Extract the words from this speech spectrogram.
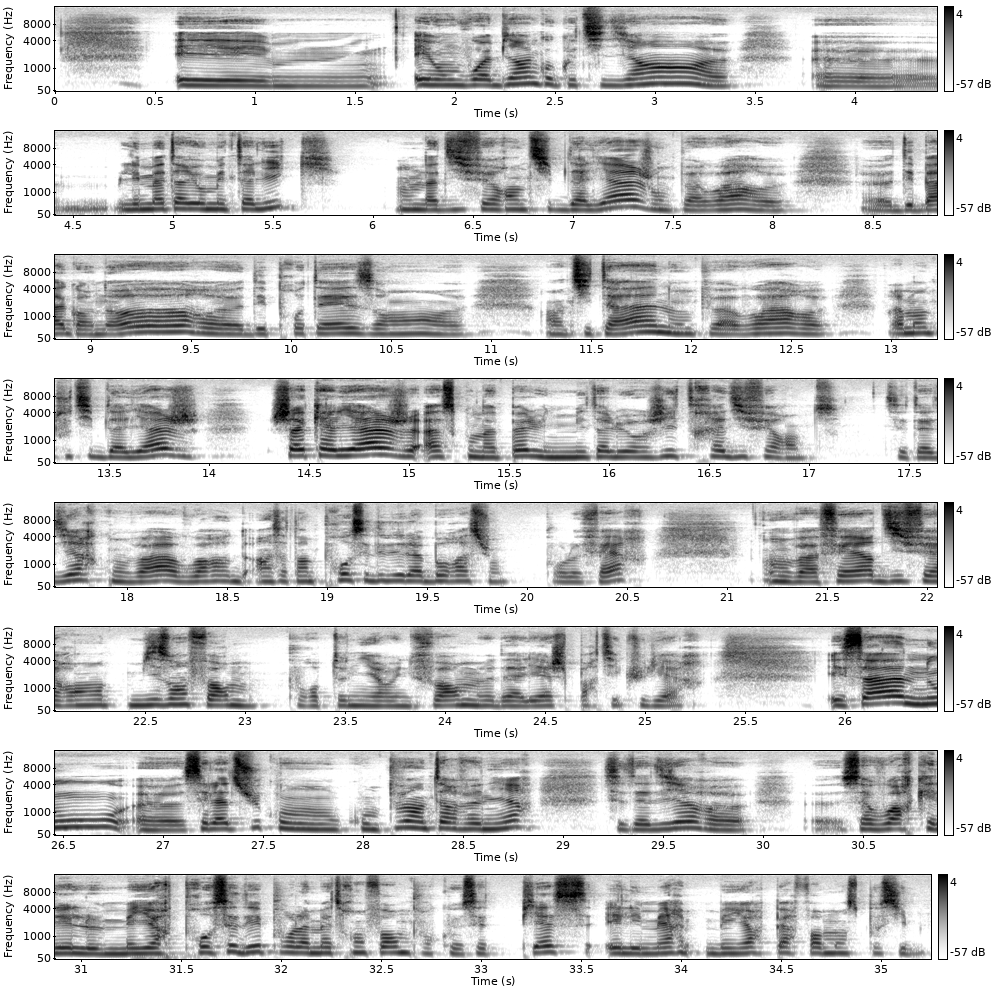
Et, hum, on voit bien qu'au quotidien, euh, euh, les matériaux métalliques, on a différents types d'alliages. On peut avoir euh, des bagues en or, des prothèses en, en, titane. On peut avoir vraiment tout type d'alliage. Chaque alliage a ce qu'on appelle une métallurgie très différente. C'est-à-dire qu'on va avoir un certain procédé d'élaboration pour le faire. On va faire différentes mises en forme pour obtenir une forme d'alliage particulière. Et ça, nous, euh, c'est là-dessus qu'on peut intervenir, c'est-à-dire euh, euh, savoir quel est le meilleur procédé pour la mettre en forme pour que cette pièce ait les meilleures performances possibles.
